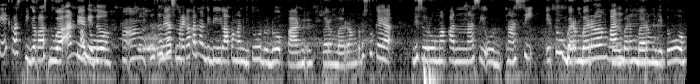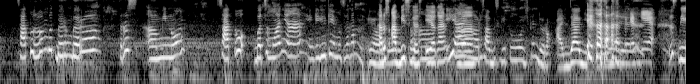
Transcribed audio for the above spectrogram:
kayak kelas 3 kelas 2an deh Oh, tuh gitu. Heeh. Terus, terus, Ngeliat mereka kan lagi di lapangan gitu duduk kan bareng-bareng. Terus tuh kayak disuruh makan nasi nasi itu bareng-bareng kan bareng-bareng gitu. Satu doang buat bareng-bareng. Terus eh, minum satu buat semuanya yang kayak gitu kayak maksudnya kan ya Harus ampun. abis sih? Heeh. Iya kan? iya Heeh. yang harus habis gitu kan jorok aja gitu iya, kan kayak terus di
